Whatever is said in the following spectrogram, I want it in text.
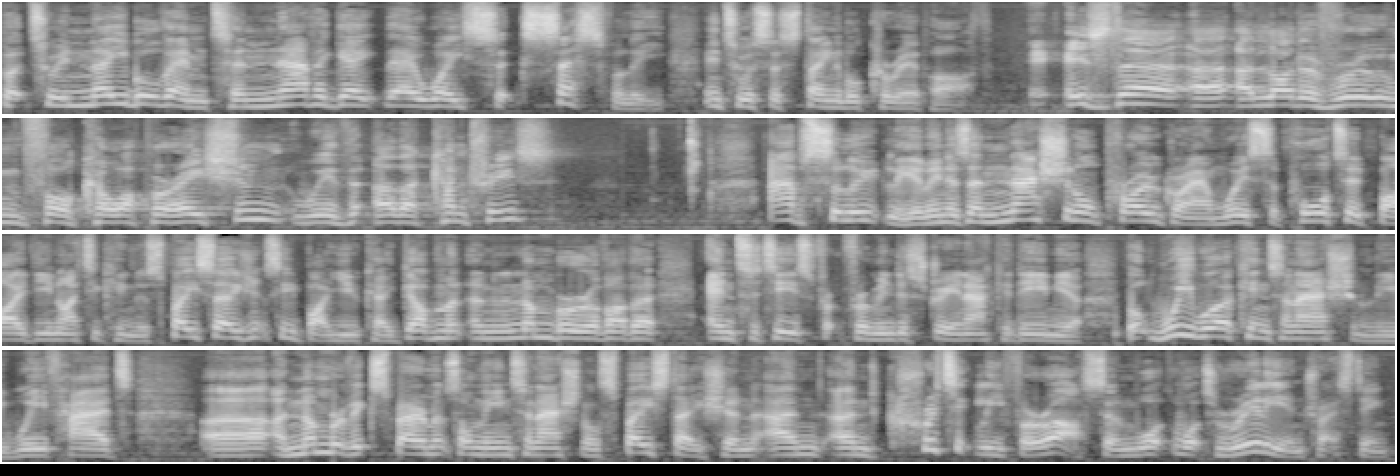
but to enable them to navigate their way successfully into a sustainable career path. Is there a, a lot of room for cooperation with other countries? Absolutely. I mean, as a national programme, we're supported by the United Kingdom Space Agency, by UK government, and a number of other entities fr- from industry and academia. But we work internationally. We've had uh, a number of experiments on the International Space Station, and, and critically for us, and what, what's really interesting,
